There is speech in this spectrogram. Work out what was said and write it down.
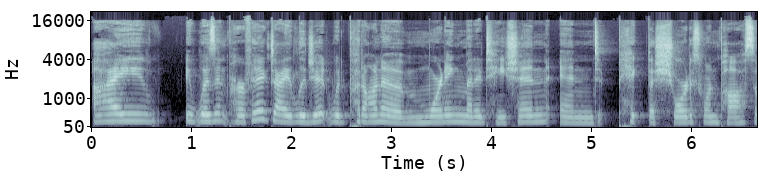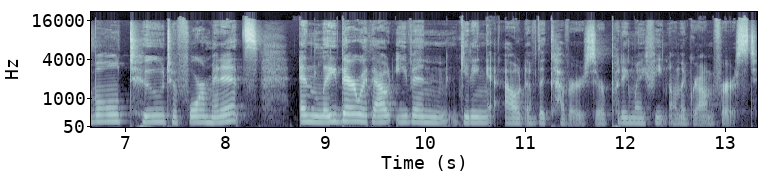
I it wasn't perfect. I legit would put on a morning meditation and pick the shortest one possible, 2 to 4 minutes, and laid there without even getting out of the covers or putting my feet on the ground first.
